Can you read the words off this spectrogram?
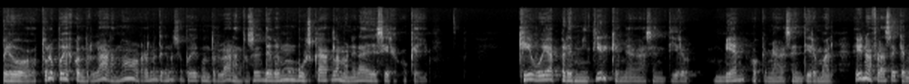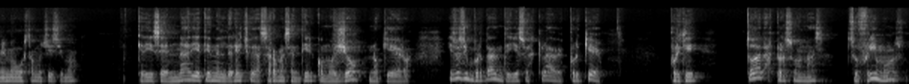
Pero tú lo puedes controlar, ¿no? Realmente que no se puede controlar. Entonces debemos buscar la manera de decir, ok, ¿qué voy a permitir que me haga sentir bien o que me haga sentir mal? Hay una frase que a mí me gusta muchísimo, que dice, nadie tiene el derecho de hacerme sentir como yo no quiero. Eso es importante y eso es clave. ¿Por qué? Porque todas las personas sufrimos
